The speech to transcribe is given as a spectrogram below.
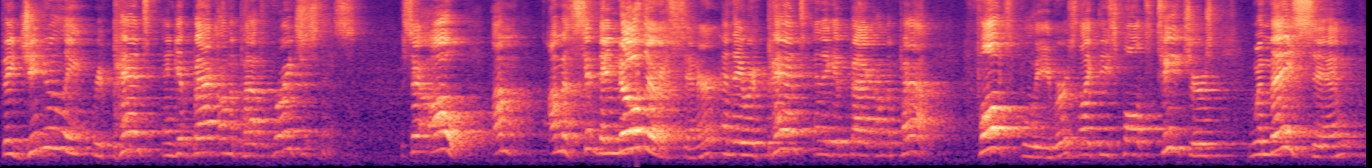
they genuinely repent and get back on the path of righteousness. They say, oh, I'm, I'm a sin. They know they're a sinner, and they repent and they get back on the path. False believers, like these false teachers, when they sin,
